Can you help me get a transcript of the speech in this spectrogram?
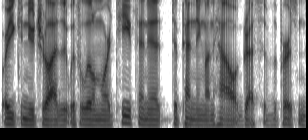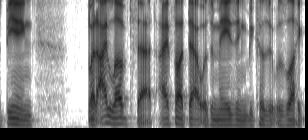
or you can neutralize it with a little more teeth in it, depending on how aggressive the person's being. But I loved that. I thought that was amazing because it was like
